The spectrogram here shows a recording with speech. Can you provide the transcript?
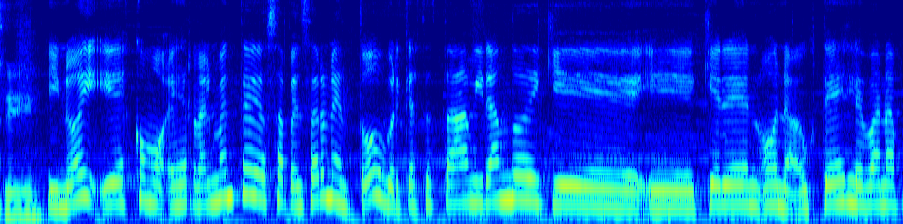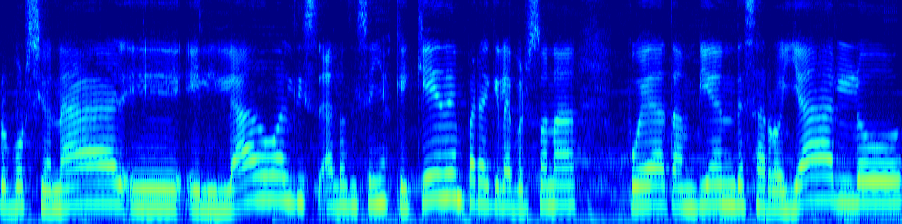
Sí. y no, y es como, es realmente, o sea, pensaron en todo, porque hasta estaba mirando de que eh, quieren, bueno, ustedes le van a proporcionar eh, el hilado al a los diseños que queden para que la persona pueda también desarrollarlo.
